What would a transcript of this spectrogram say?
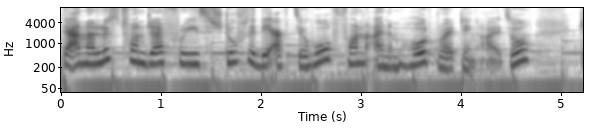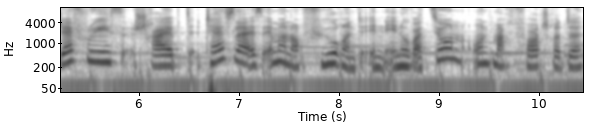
Der Analyst von Jeffries stufte die Aktie hoch von einem Hold-Rating also. Jeffries schreibt, Tesla ist immer noch führend in Innovation und macht Fortschritte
